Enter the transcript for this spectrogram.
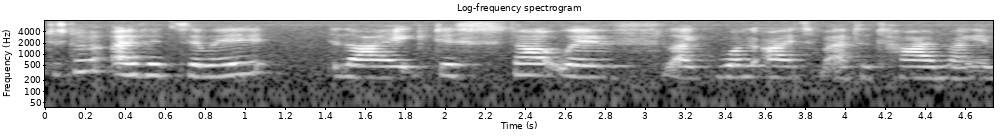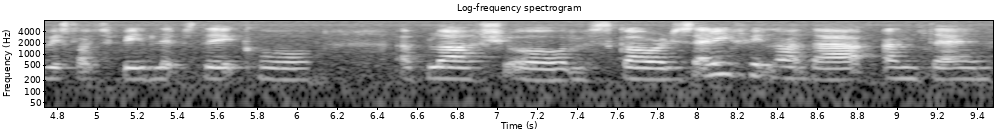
just don't overdo it. Like just start with like one item at a time like if it's like to be lipstick or a blush or mascara just anything like that and then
